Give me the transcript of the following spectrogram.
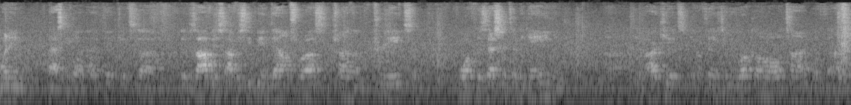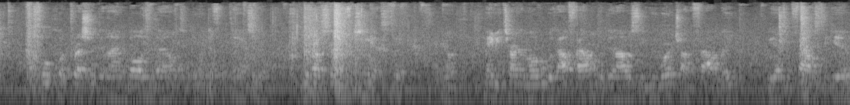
winning basketball. I think it's, uh, it was obvious, obviously being down for us and trying to create some more possessions in the game. And, uh, you know, our kids, you know, things that we work on all the time with uh, full court pressure, denying balls and downs, doing different things to give ourselves a chance to, you know, maybe turn them over without fouling, but then obviously we were trying to foul late. We had some fouls to give,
